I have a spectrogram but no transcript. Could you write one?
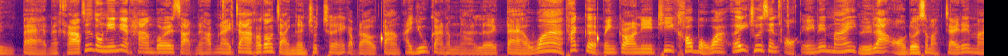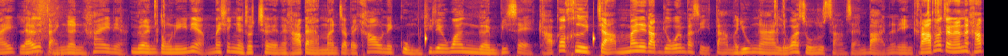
118นะครับซึ่งตรงนี้เนี่ยทางบริษัทนะครับนายจ้างเขาต้องจ่ายเงินชดเชยให้กับเราตามอายุการทำงานเลย แต่ว่าถ้าเกิดเป็นกรณีที่เขาบอกว่าเอ้ยช่วยเซ็นออกเองได้ไหมหรือลาออกโดยสมัครใจได้ไหมแล้วจะจ่ายเงินให้เนี่ยเงินตรงนี้เนี่ยไม่ใช่เงินชดเชยนะครับแต่มันจะไปเข้าในกลุ่มที่เรียกว่าเงินพิเศษครับก็คือจะไม่ได้รับยกเว้นภาษีตามอายุงานหรือว่าสูงสุด 3 0 0 0 0 0 บาทนั่นเองครับ นอกจากนั้นนะครับ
